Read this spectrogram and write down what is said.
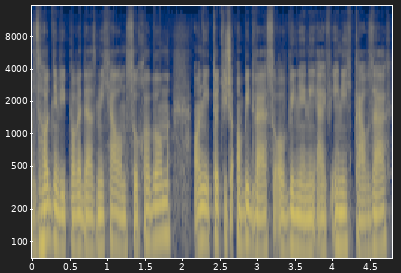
zhodne vypovedá s Michalom Suchovom. Oni totiž obidvaja sú obvinení aj v iných kauzách.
